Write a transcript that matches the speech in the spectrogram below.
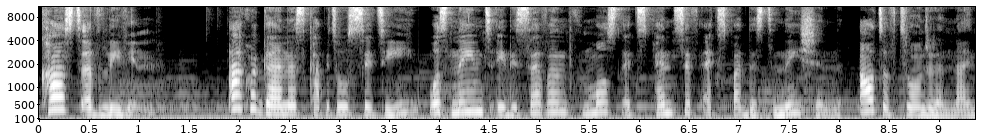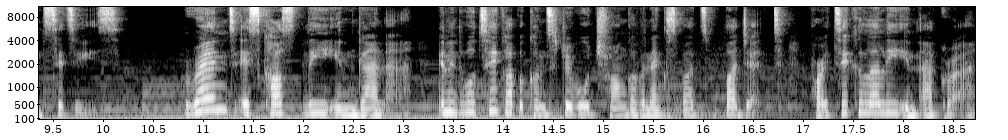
Cost of living Accra, Ghana's capital city, was named 87th most expensive expat destination out of 209 cities. Rent is costly in Ghana and it will take up a considerable chunk of an expat's budget, particularly in Accra.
